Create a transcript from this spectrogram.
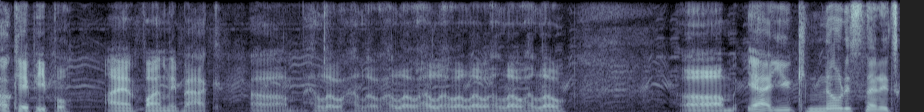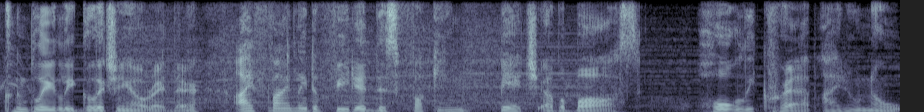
Okay, people, I am finally back. Um, hello, hello, hello, hello, hello, hello, hello. Um, yeah, you can notice that it's completely glitching out right there. I finally defeated this fucking bitch of a boss. Holy crap, I don't know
